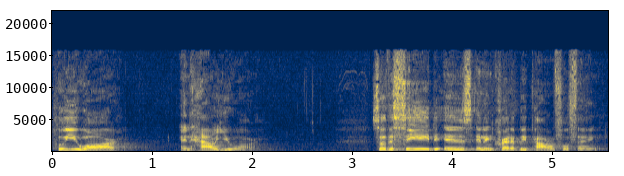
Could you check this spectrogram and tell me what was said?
who you are and how you are. So the seed is an incredibly powerful thing.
